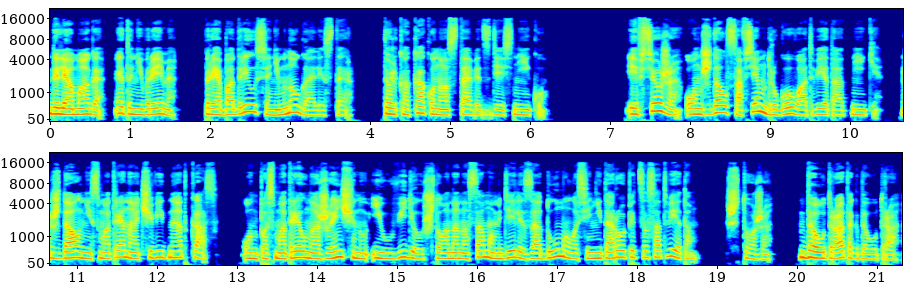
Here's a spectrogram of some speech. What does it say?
Для мага это не время. Приободрился немного Алистер. Только как он оставит здесь Нику? И все же он ждал совсем другого ответа от Ники. Ждал, несмотря на очевидный отказ. Он посмотрел на женщину и увидел, что она на самом деле задумалась и не торопится с ответом. Что же, До утра так до утра.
